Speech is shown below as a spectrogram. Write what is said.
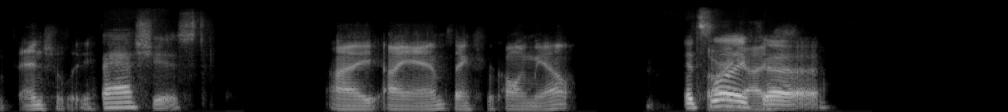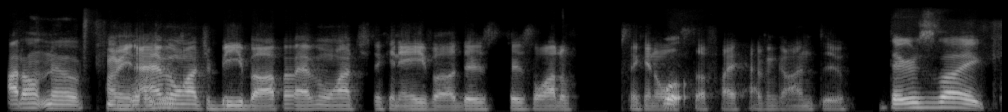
it eventually. Fascist. I I am. Thanks for calling me out. It's Sorry, like guys. uh I don't know if I mean, I haven't watched Bebop. I haven't watched thinking Eva. There's there's a lot of thinking old Well- stuff I haven't gotten to. there's like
